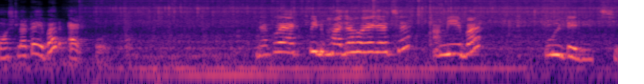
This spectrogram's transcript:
মশলাটা এবার অ্যাড করব। দেখো, এক পিঠ ভাজা হয়ে গেছে। আমি এবার উল্টে দিচ্ছি।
